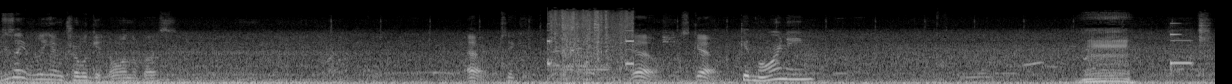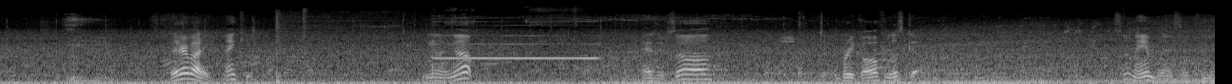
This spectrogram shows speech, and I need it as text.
Is this like really having trouble getting on the bus? Oh, ticket. Go, let's go. Good morning. Everybody, thank you. Healing up. As off. Take the brake off. Let's go. It's an ambulance next to me.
